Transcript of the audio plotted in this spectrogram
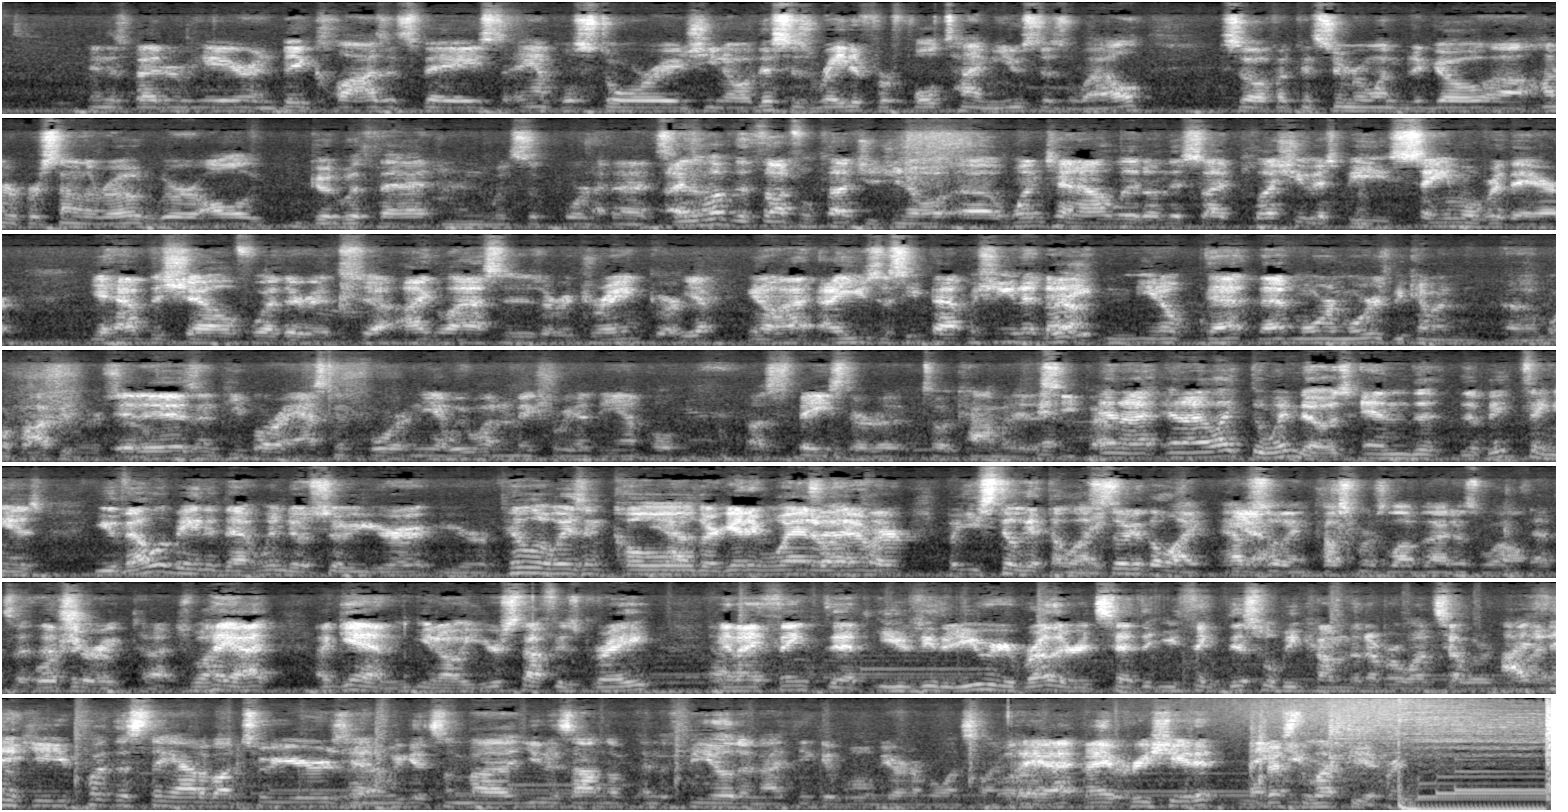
in this bedroom here, and big closet space, ample storage. You know, this is rated for full time use as well. So if a consumer wanted to go uh, 100% on the road, we're all good with that and would support that. I love the thoughtful touches. You know, uh, 110 outlet on this side plus USB, same over there. You have the shelf, whether it's uh, eyeglasses or a drink, or Yep. you know, I, I use a CPAP machine at Yeah. night, and you know that that more and more is becoming uh, more popular. So. It is, and people are asking for it. And yeah, we wanted to make sure we had the ample uh, space there to, to accommodate a CPAP. And I and I like the windows. And the, the big thing is you've elevated that window so your your pillow isn't cold Yeah, or getting wet exactly. or whatever, but you still get the light. Still get the light, absolutely. And customers love that as well. That's a, that's sure. a great touch. Well, hey, I, again, you know, your stuff is great, and I think that you, either you or your brother had said that you think this will become the number one. seller. In the I think you put this thing out about two years, Yeah. and we get some uh, units out in the, in the field, and I think it will be our number one seller. Well, hey, I, I appreciate it. Thank Best of luck to you.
